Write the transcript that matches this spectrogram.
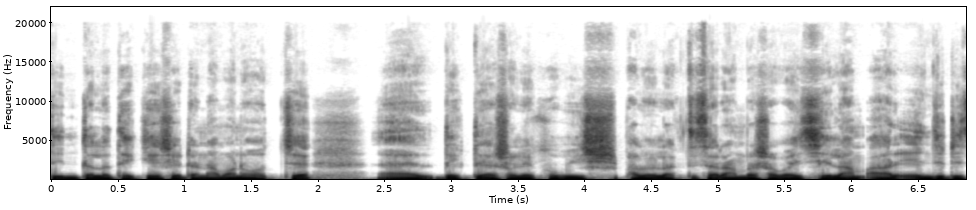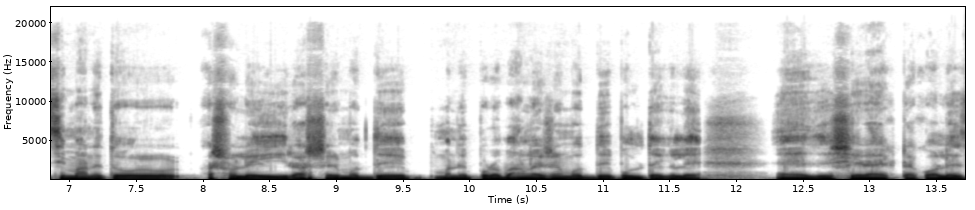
তিনতলা থেকে সেটা নামানো হচ্ছে। দেখতে আসলে খুবই ভালো লাগতেছে আর আমরা সবাই ছিলাম। আর এনজিটিসি মানে তো আসলে এই রাষ্ট্রের মধ্যে মানে পুরো বাংলাদেশের মধ্যে বলতে গেলে যে সেরা একটা কলেজ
